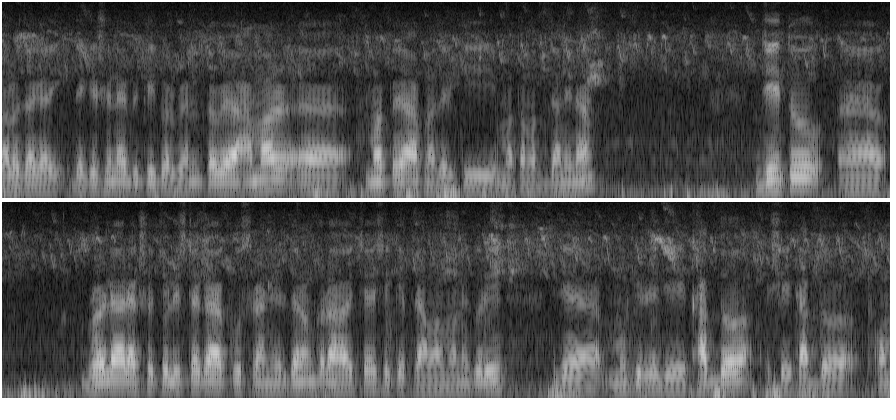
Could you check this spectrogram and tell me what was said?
ভালো জায়গায় দেখে শুনে বিক্রি করবেন। তবে আমার মতে আপনাদের কি মতামত জানি না। যেহেতু ব্রয়লার একশো চল্লিশ টাকা খুচরা নির্ধারণ করা হয়েছে সেক্ষেত্রে আমার মনে করি যে মুরগির যে খাদ্য সেই খাদ্য কম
